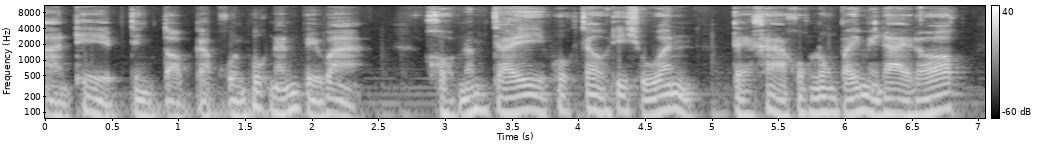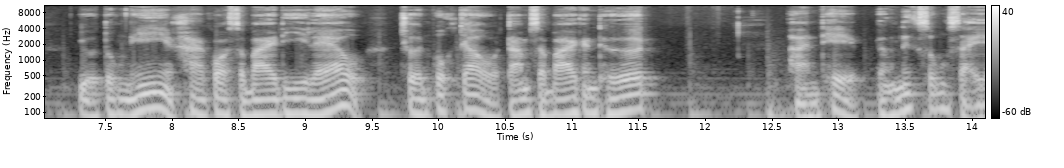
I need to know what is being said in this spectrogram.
ผ่านเทพจึงตอบกับคนพวกนั้นไปว่า ขอบน้ำใจพวกเจ้าที่ชวน แต่ข้าคงลงไปไม่ได้หรอก อยู่ตรงนี้ข้าก็สบายดีแล้ว เชิญพวกเจ้าตามสบายกันเถิดผ่านเทพยังนึกสงสัย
